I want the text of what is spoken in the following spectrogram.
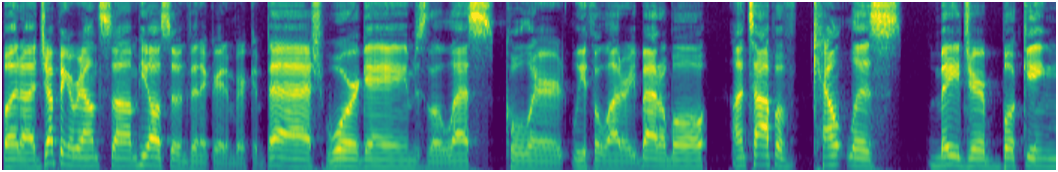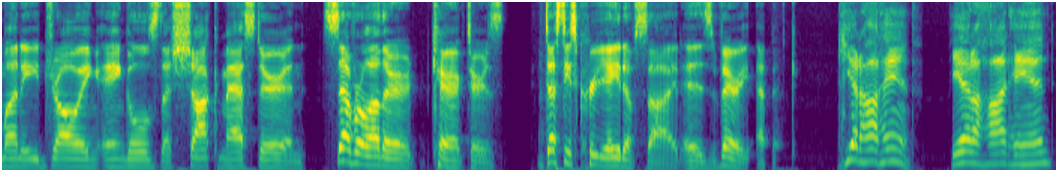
But uh, jumping around some, he also invented Great American Bash, War Games, the less cooler Lethal Lottery Battle Bowl, on top of countless major booking, money drawing angles, the Shockmaster, and several other characters. Dusty's creative side is very epic. He had a hot hand. He had a hot hand,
